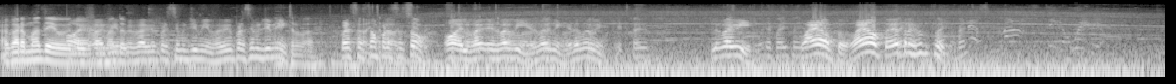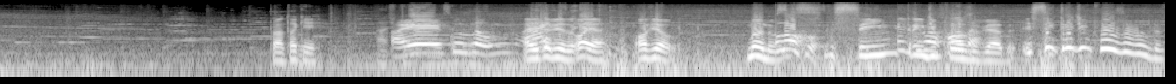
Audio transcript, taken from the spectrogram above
Agora manda eu, Ó, ele vai, vir, manda. ele vai vir pra cima de mim, vai vir pra cima de mim. Entra lá. Presta atenção, presta atenção. Ó, ele vai, ele vai vir, ele vai vir, ele vai vir. Ele vai- vir. Vai, Elton, vai, Elton, entra junto. Pronto, aqui. Aê, essa- cuzão. Aí tá vindo, olha, ó o avião. Mano, louco! sem trem de pouso, viado. E sem trem de pouso, mano.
